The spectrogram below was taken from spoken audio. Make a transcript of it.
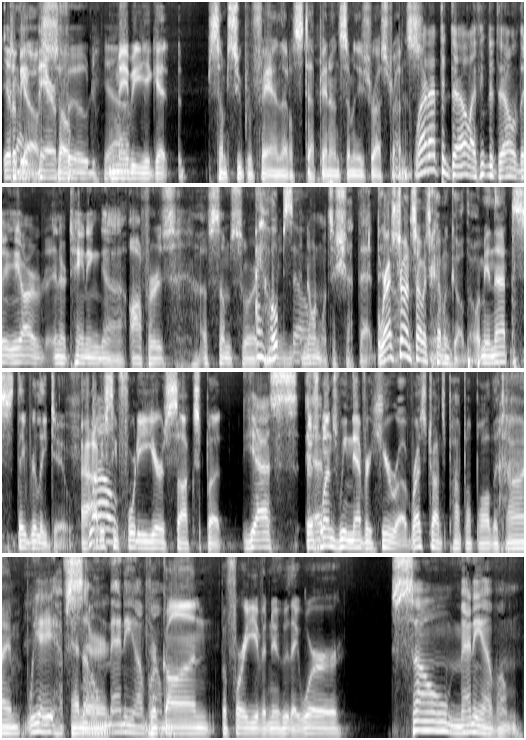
It'll be their so food. Yeah. Maybe you get some super fan that'll step in on some of these restaurants. Why not the Dell? I think the Dell, they are entertaining uh, offers of some sort. I hope mean, so. No one wants to shut that down. Restaurants always come and go, though. I mean, that's they really do. Uh, Obviously, forty years sucks, but Yes. there's ones we never hear of. Restaurants pop up all the time, We have and so they're many of them. they're gone before you even knew who they were. So many of them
